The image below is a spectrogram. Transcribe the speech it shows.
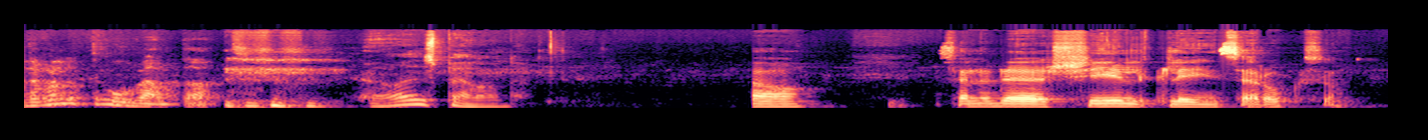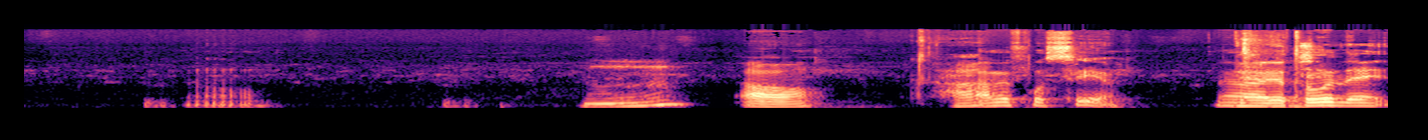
det var lite oväntat. ja, det är spännande. Ja. Sen är det shield cleanser också. Ja. Mm. Ja. ja, vi får se. Ja, jag, tror det,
